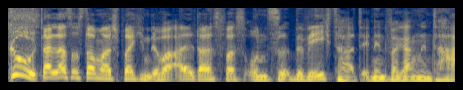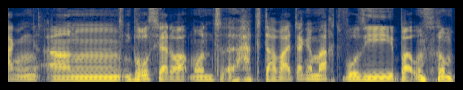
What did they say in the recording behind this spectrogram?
Gut, dann lass uns doch mal sprechen über all das, was uns bewegt hat in den vergangenen Tagen. Ähm, Borussia Dortmund äh, hat da weitergemacht, wo sie bei unserem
